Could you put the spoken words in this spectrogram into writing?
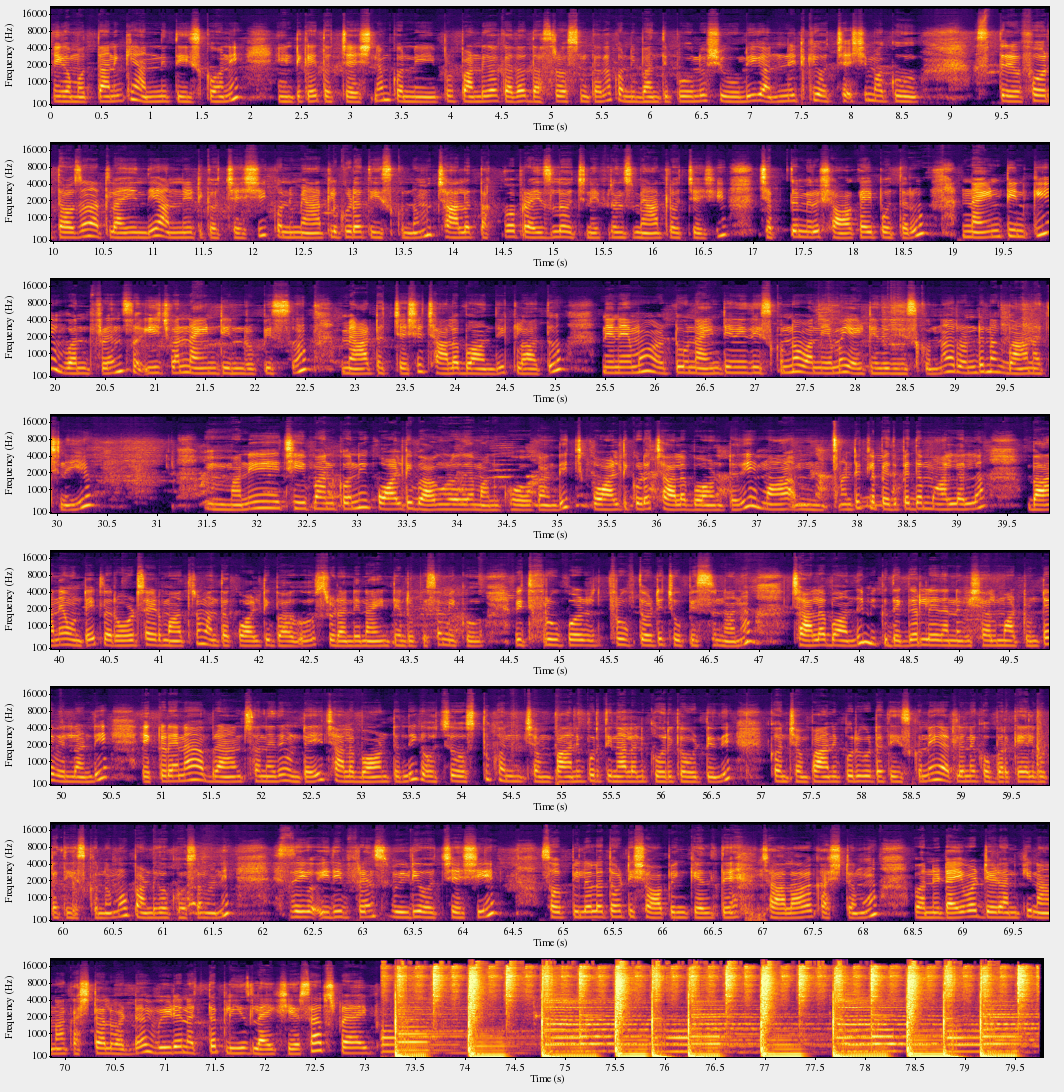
ఇక మొత్తానికి అన్నీ తీసుకొని ఇంటికైతే వచ్చేసినాం. కొన్ని ఇప్పుడు పండుగ కదా దసరా వస్తుంది కదా కొన్ని బంతిపూలు షూలు ఇక అన్నిటికీ వచ్చేసి మాకు త్రీ ఫోర్ థౌజండ్ అట్లా అయింది. అన్నిటికి వచ్చేసి కొన్ని మ్యాట్లు కూడా తీసుకున్నాము. చాలా తక్కువ ప్రైస్లో వచ్చినాయి ఫ్రెండ్స్ మ్యాట్లు వచ్చేసి. చెప్తే మీరు షాక్ అయిపోతారు. నైన్టీన్కి one friends each one nineteen rupees mat వచ్చేసి చాలా బాగుంది. క్లాత్. నేనేమో టూ నైన్టీన్ తీసుకున్నా వన్ ఏమో ఎయిటీన్ది తీసుకున్నా. రెండు నాకు బాగా నచ్చినాయి. మనీ చీప్ అనుకొని క్వాలిటీ బాగుండదేమో అనుకోకండి. క్వాలిటీ కూడా చాలా బాగుంటుంది. మా అంటే ఇట్లా పెద్ద పెద్ద మాల్లల్లో బాగానే ఉంటాయి. ఇట్లా రోడ్ సైడ్ మాత్రం అంత క్వాలిటీ బాగోవు చూడండి నైన్టీన్ రూపీస్ మీకు విత్ ప్రూఫ్ ప్రూఫ్ తోటి చూపిస్తున్నాను. చాలా బాగుంది. మీకు దగ్గర లేదన్న విశాల్ మార్ట్ ఉంటే వెళ్ళండి. ఎక్కడైనా బ్రాండ్స్ అనేది ఉంటాయి. చాలా బాగుంటుంది. వచ్చి వస్తూ కొంచెం పానీపూరి తినాలని కోరిక పుట్టింది. కొంచెం పానీపూరి కూడా తీసుకుని అట్లనే కొబ్బరికాయలు కూడా తీసుకున్నాము. పండుగ కోసమని. ఇది ఫ్రెండ్స్ వీడియో వచ్చేసి సో పిల్లలతోటి షాపింగ్కి వెళ్తే చాలా కష్టము. వారిని డైవర్ట్ చేయడానికి నానా కష్టాలు పడ్డా. వీడియో నచ్చితే ప్లీజ్ లైక్ షేర్ సబ్స్క్రైబ్.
